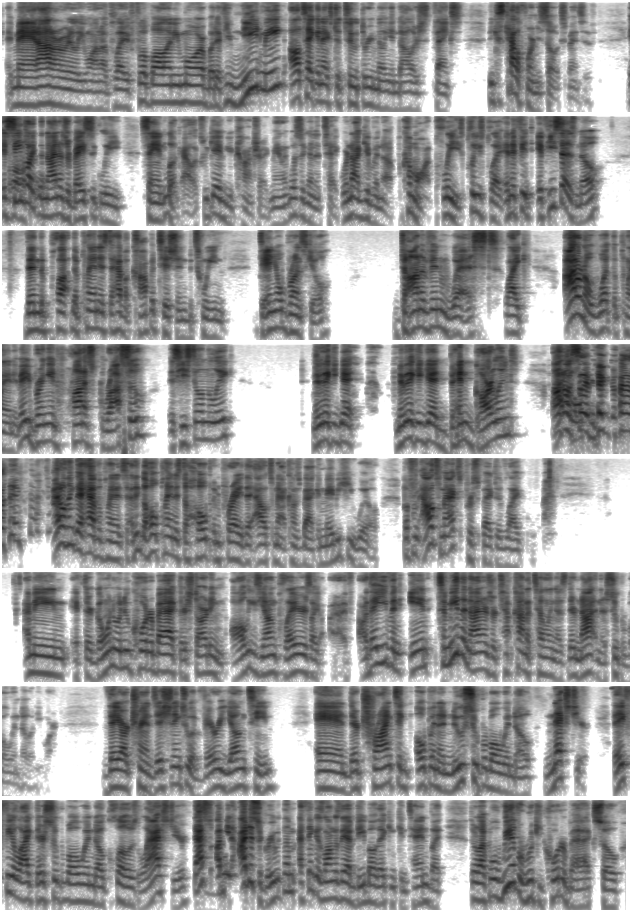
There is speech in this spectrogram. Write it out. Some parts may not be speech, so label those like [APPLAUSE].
Hey, man, I don't really want to play football anymore. But if you need me, I'll take an extra two, three million dollars. Thanks, because California's so expensive. It seems like the Niners are basically saying, "Look, Alex, we gave you a contract, man. Like, what's it going to take? We're not giving up. Come on, please, please play." And if it if he says no, then the plot the plan is to have a competition between Daniel Brunskill, Donovan West. Like, I don't know what the plan is. Maybe bring in Hroniss Grasu. Is he still in the league? Maybe they could get maybe they could get Ben Garland. I don't say Ben Garland. [LAUGHS] I don't think they have a plan. I think the whole plan is to hope and pray that Alex Mack comes back, and maybe he will. But from Alex Mack's perspective, like I mean, if they're going to a new quarterback, they're starting all these young players. Like, are they even in? To me, the Niners are t- kind of telling us they're not in their Super Bowl window anymore. They are transitioning to a very young team, and they're trying to open a new Super Bowl window next year. They feel like their Super Bowl window closed last year. That's, I mean, I disagree with them. I think as long as they have Deebo, they can contend. But they're like, well, we have a rookie quarterback, so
